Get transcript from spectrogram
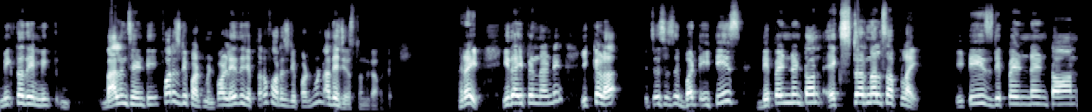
మిగతాది మిగతా బ్యాలెన్స్ ఏంటి? Forest department. వాళ్ళు ఏది చెప్తారో ఫారెస్ట్ డిపార్ట్మెంట్ అదే చేస్తుంది కాబట్టి. రైట్ ఇది అయిపోయిందండి ఇక్కడ వచ్చేసేసి but it is dependent on external supply it is dependent on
